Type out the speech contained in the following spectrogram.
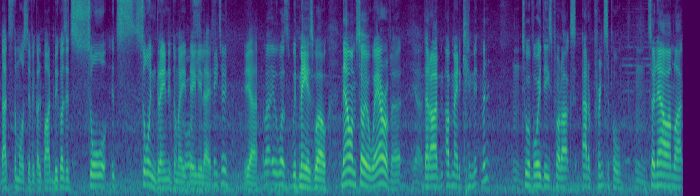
that's the most difficult part because it's so it's so ingrained into my course. daily life. Me too. Yeah. Well, it was with me as well. Now I'm so aware of it Yeah. that I've, I've made a commitment To avoid these products out of principle. Hmm. So now I'm like,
